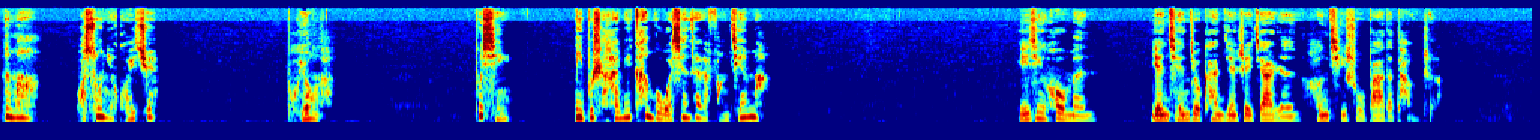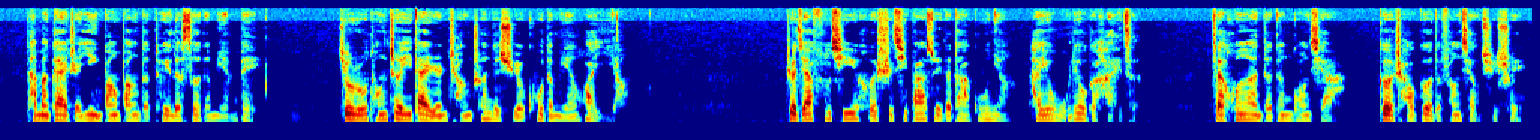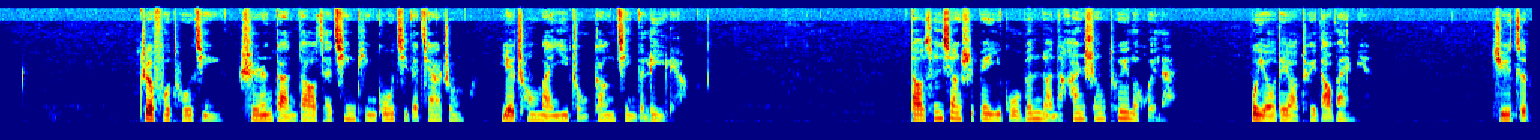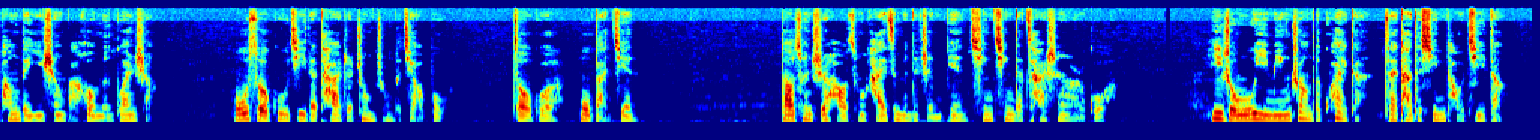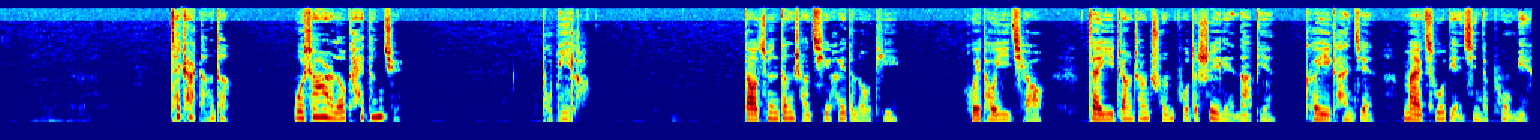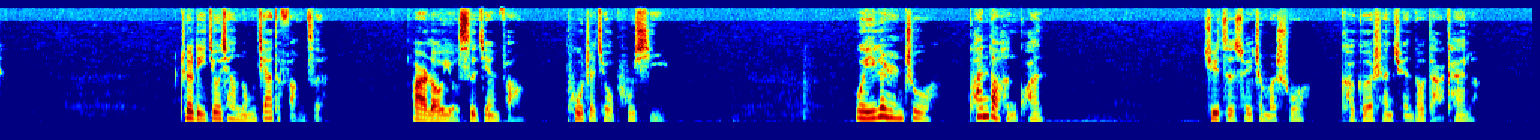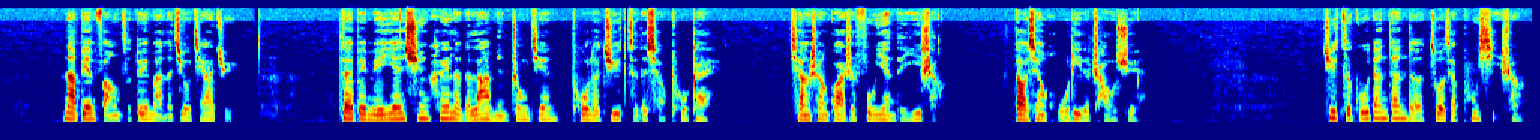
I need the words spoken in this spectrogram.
那么，我送你回去？不用了。不行，你不是还没看过我现在的房间吗？一进后门。眼前就看见这家人横七竖八的躺着，他们盖着硬邦邦的褪了色的棉被，就如同这一代人常穿的雪裤的棉花一样。这家夫妻和十七八岁的大姑娘，还有五六个孩子，在昏暗的灯光下，各朝各的方向去睡。这幅图景使人感到，在清贫孤寂的家中，也充满一种刚劲的力量。岛村像是被一股温暖的鼾声推了回来，不由得要退到外面。橘子砰的一声把后门关上，无所顾忌地踏着重重的脚步，走过木板间。岛村只好从孩子们的枕边轻轻地擦身而过，一种无以名状的快感在他的心头激荡。在这儿等等，我上二楼开灯去。不必了。岛村登上漆黑的楼梯，回头一瞧，在一张张淳朴的睡脸那边，可以看见卖粗点心的铺面。这里就像农家的房子，二楼有四间房，铺着旧铺席。我一个人住，宽倒很宽。居子虽这么说，可隔扇全都打开了。那边房子堆满了旧家具，在被煤烟熏黑了的拉门中间铺了橘子的小铺盖，墙上挂着赴宴的衣裳，倒像狐狸的巢穴。橘子孤单单地坐在铺席上，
